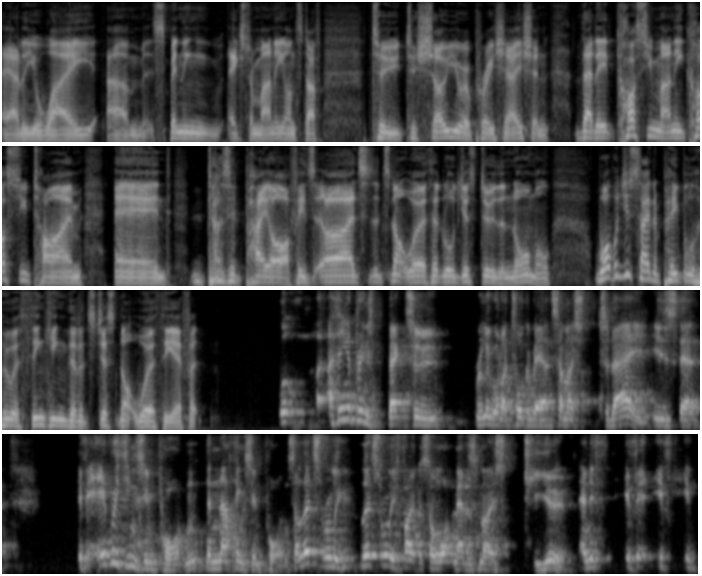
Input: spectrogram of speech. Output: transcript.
out of your way, um, spending extra money on stuff to to show your appreciation that it costs you money, costs you time, and does it pay off? It's oh, it's it's not worth it. We'll just do the normal. What would you say to people who are thinking that it's just not worth the effort? Well, I think it brings back to really what I talk about so much today is that if everything's important, then nothing's important. So let's really let's really focus on what matters most to you. And if if, it, if, if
